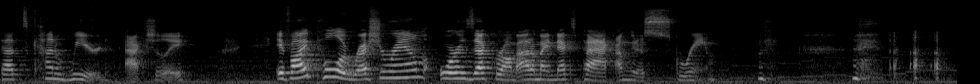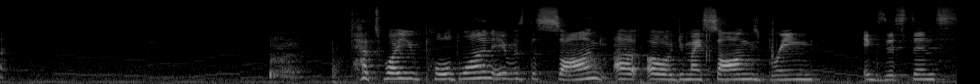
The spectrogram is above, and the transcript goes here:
that's kind of weird, actually. If I pull a Reshiram or a Zekrom out of my next pack, I'm gonna scream. That's why you pulled one? It was the song? Uh, oh, do my songs bring existence?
